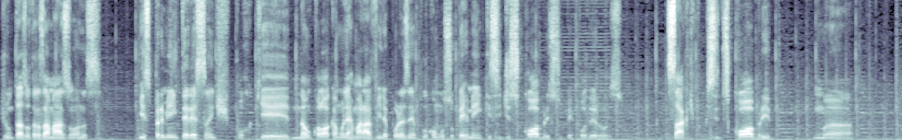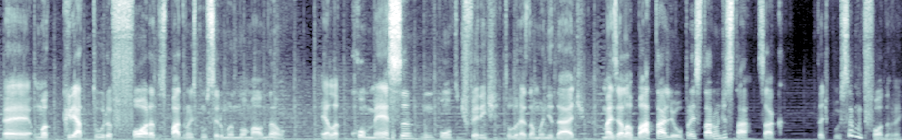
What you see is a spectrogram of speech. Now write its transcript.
junto às outras Amazonas. Isso pra mim é interessante, porque não coloca a Mulher Maravilha, por exemplo, como o Superman, que se descobre super poderoso. Saca? Tipo, que se descobre uma, é, uma criatura fora dos padrões para um ser humano normal. Não. Ela começa num ponto diferente de todo o resto da humanidade, mas ela batalhou pra estar onde está, saca? Então, tipo, isso é muito foda, velho.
